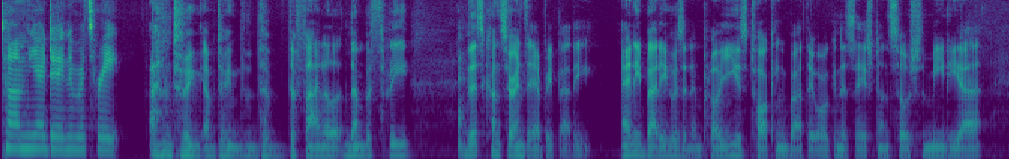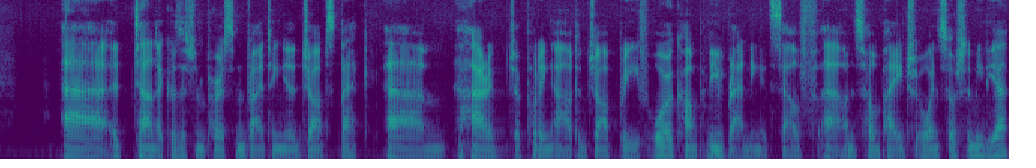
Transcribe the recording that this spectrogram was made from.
Tom, you're doing number three. I'm doing I'm doing the the final number three. This concerns everybody. Anybody who's an employee is talking about the organization on social media uh, a talent acquisition person writing a job spec, um, a hiring manager putting out a job brief, or a company mm-hmm. branding itself uh, on its homepage or in social media.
